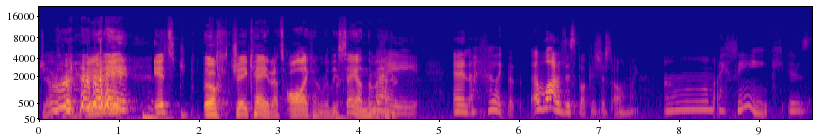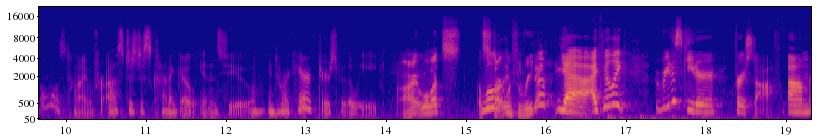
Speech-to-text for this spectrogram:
JK. Right. It- it- it's ugh JK. That's all I can really say on the matter. Right. And I feel like that a lot of this book is just oh my. Um, I think it is almost time for us to just kind of go into into our characters for the week. All right, well let's Well, start with Rita. Yeah, I feel like Rita Skeeter. First off, um,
